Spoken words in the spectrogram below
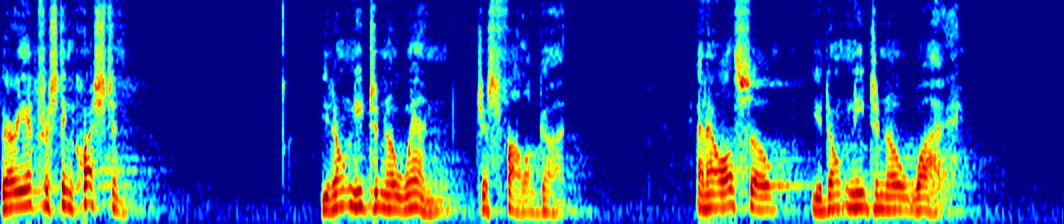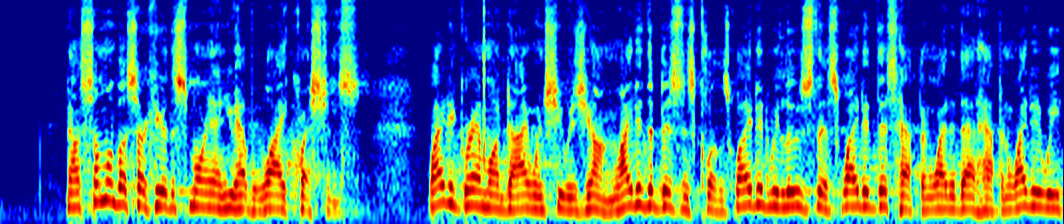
Very interesting question. You don't need to know when, just follow God. And also, you don't need to know why. Now, some of us are here this morning and you have why questions. Why did grandma die when she was young? Why did the business close? Why did we lose this? Why did this happen? Why did that happen? Why did we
